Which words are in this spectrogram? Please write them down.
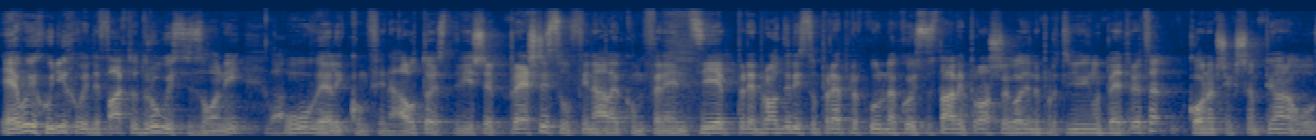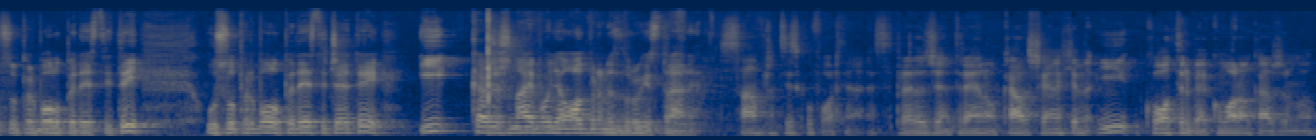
evo ih u njihovoj de facto drugoj sezoni, da. u velikom finalu, to jest više prešli su u finale konferencije, prebrodili su prepreku na koju su stali prošle godine protiv New England Patriotsa, konačnih šampiona u Super Bowlu 53, u Super Bowlu 54 i, kažeš, najbolja odbrana s druge strane. San Francisco 49ers, predvođen trenerom Kyle Shanahan i quarterback, ako moramo kažemo,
